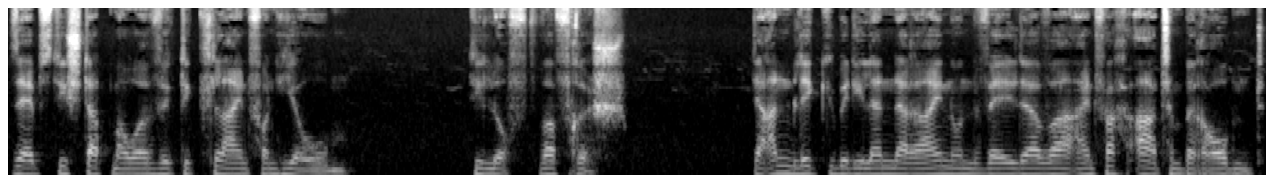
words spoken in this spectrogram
Selbst die Stadtmauer wirkte klein von hier oben. Die Luft war frisch. Der Anblick über die Ländereien und Wälder war einfach atemberaubend.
